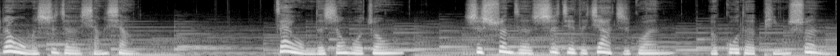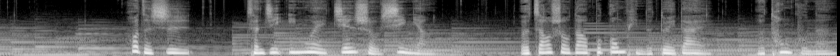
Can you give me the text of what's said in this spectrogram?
让我们试着想想，在我们的生活中，是顺着世界的价值观而过得平顺，或者是曾经因为坚守信仰而遭受到不公平的对待？而痛苦呢？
